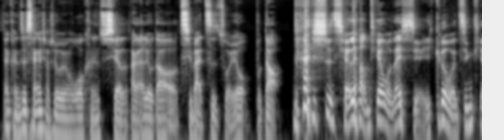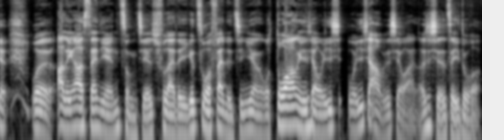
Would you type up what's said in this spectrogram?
但可能这三个小时，我我可能写了大概六到七百字左右，不到。但是前两天我在写一个我今天我二零二三年总结出来的一个做饭的经验，我咣一下，我一写我一下午就写完了，而且写的贼多，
